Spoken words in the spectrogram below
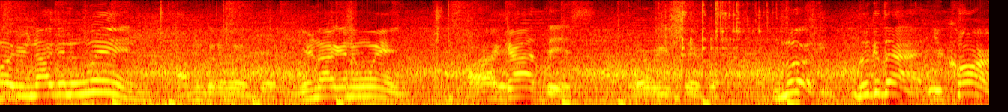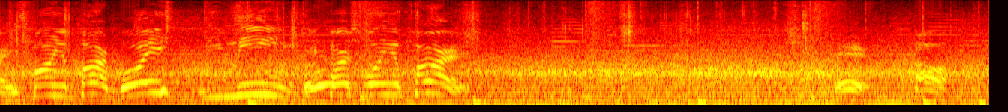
Bro, you're not gonna win. I'm gonna win, bro. You're not gonna win. All right. I got this. Whatever you say, bro. Look, look at that. Your car is falling apart, boy. What do you mean, Your car's falling apart. Here. Oh.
